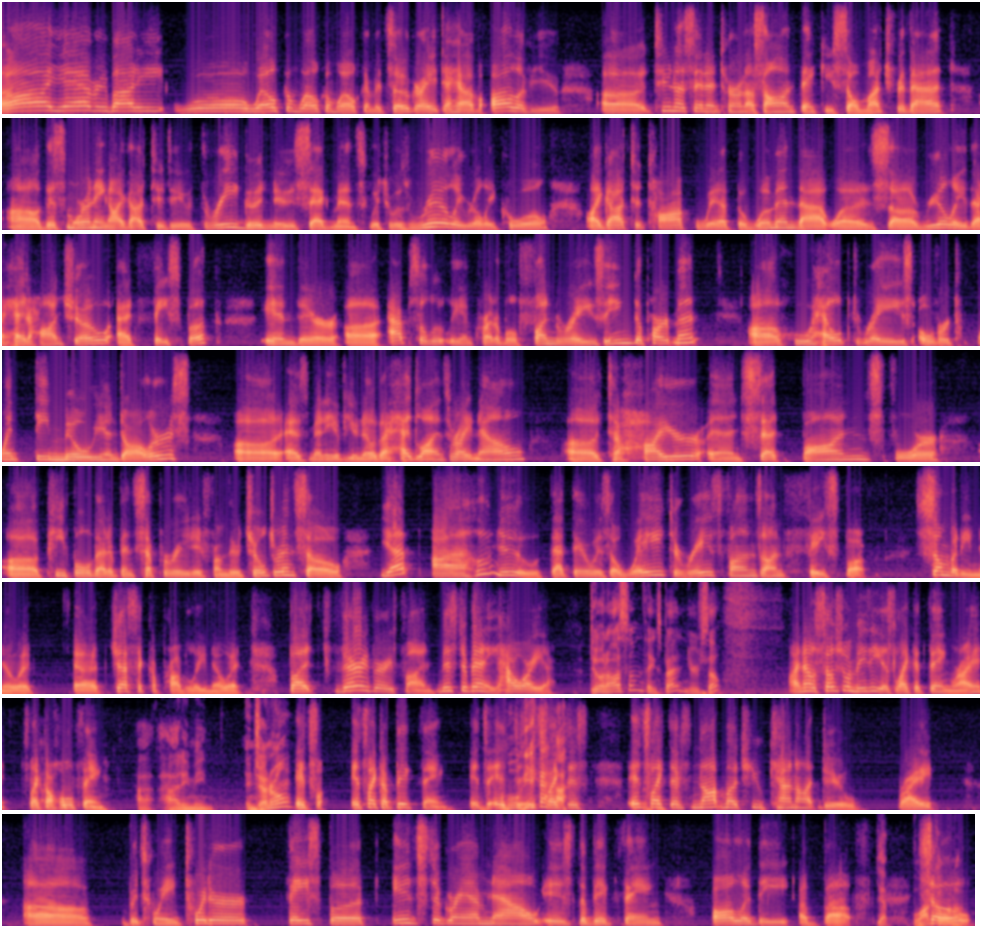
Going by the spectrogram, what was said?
Ah, yeah, everybody. Whoa, welcome, welcome, welcome. It's so great to have all of you uh, tune us in and turn us on. Thank you so much for that. Uh, this morning, I got to do three good news segments, which was really, really cool. I got to talk with the woman that was uh, really the head honcho at Facebook in their uh, absolutely incredible fundraising department uh, who helped raise over $20 million. Uh, as many of you know, the headlines right now uh, to hire and set bonds for uh, people that have been separated from their children. So, yep, uh, who knew that there was a way to raise funds on Facebook? Somebody knew it. Uh, Jessica probably knew it. But very, very fun. Mr. Benny, how are you? Doing awesome. Thanks, Pat. And yourself? I know social media is like a thing, right? It's like a whole thing. How, how do you mean? In general? It's it's like a big thing. It's it's Well, it's like this. It's like there's not much you cannot do, right? Uh, between Twitter, Facebook, Instagram now is the big thing. All of the above. Yep. A lot going on. so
